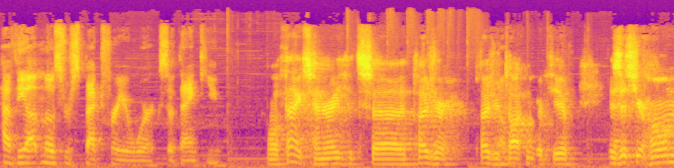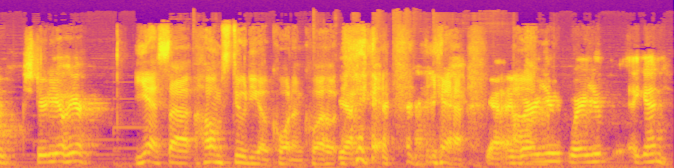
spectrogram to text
have the utmost respect for your work. So, thank you. Well, thanks, Henry. It's a pleasure. Pleasure oh. talking with you. Is this your home studio here? Yes, uh, home studio, quote unquote. Yeah, yeah, yeah. And where um, are you? Where are you again?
